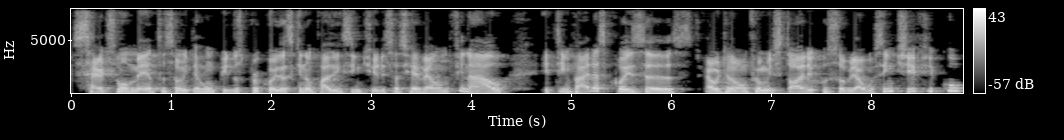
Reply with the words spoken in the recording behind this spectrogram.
Certos momentos são interrompidos por coisas que não fazem sentido e só se revelam no final. E tem várias coisas. É de novo, um filme histórico sobre algo científico,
